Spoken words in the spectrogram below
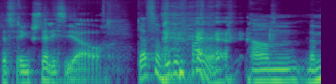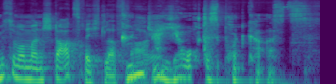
Deswegen stelle ich sie ja auch. Das ist eine gute Frage. ähm, da müsste man mal einen Staatsrechtler fragen. Jauch des Podcasts.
